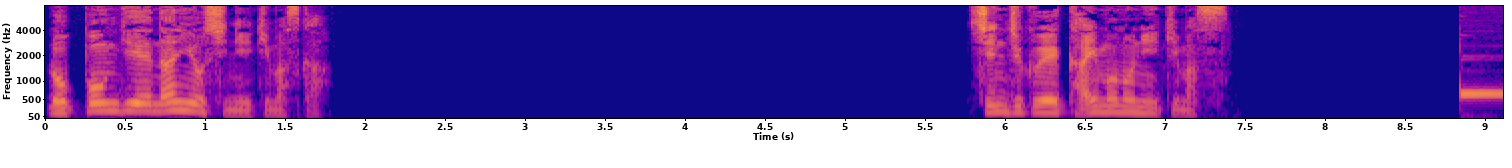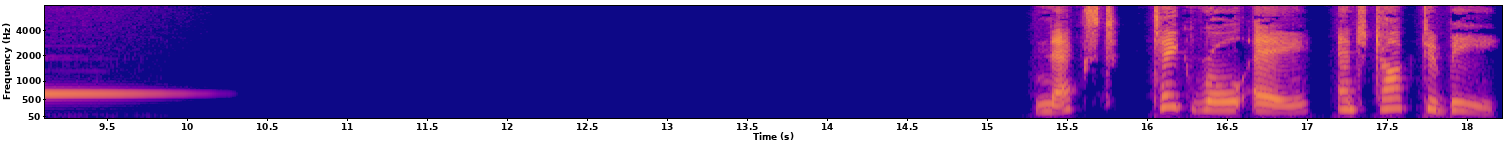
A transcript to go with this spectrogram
六本木へ何をしに行きますか？新宿へ買い物に行きます。Next, take role A and talk to B.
